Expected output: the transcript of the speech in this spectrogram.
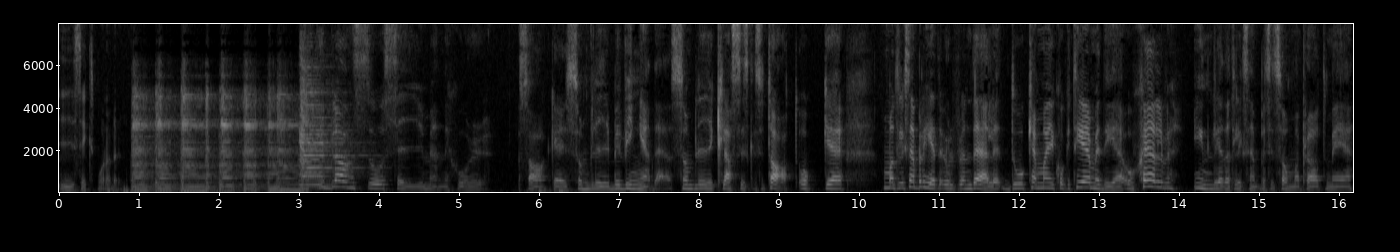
i sex månader. Ibland så säger människor saker som blir bevingade, som blir klassiska citat. Och eh, om man till exempel heter Ulf Lundell, då kan man ju kokettera med det och själv inleda till exempel sitt sommarprat med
